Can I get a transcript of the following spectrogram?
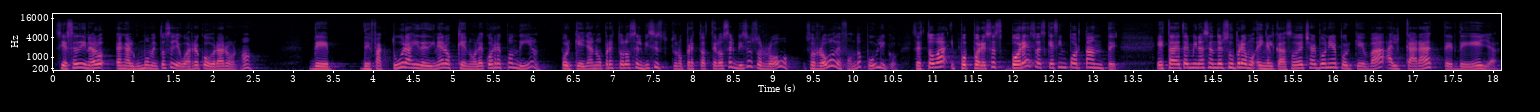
si ese dinero en algún momento se llegó a recobrar o no. De, facturas y de dinero que no le correspondían porque ella no prestó los servicios, si tú no prestaste los servicios, eso es robo, eso es robo de fondos públicos. esto va, por, eso es, por eso es que es importante esta determinación del Supremo en el caso de Charbonnier porque va al carácter de ella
